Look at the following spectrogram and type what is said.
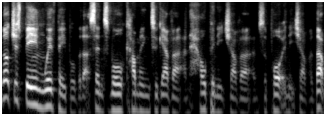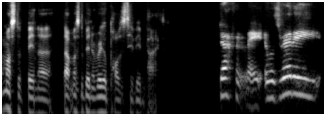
not just being with people, but that sense of all coming together and helping each other and supporting each other. That must have been a that must have been a real positive impact. Definitely, it was really.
